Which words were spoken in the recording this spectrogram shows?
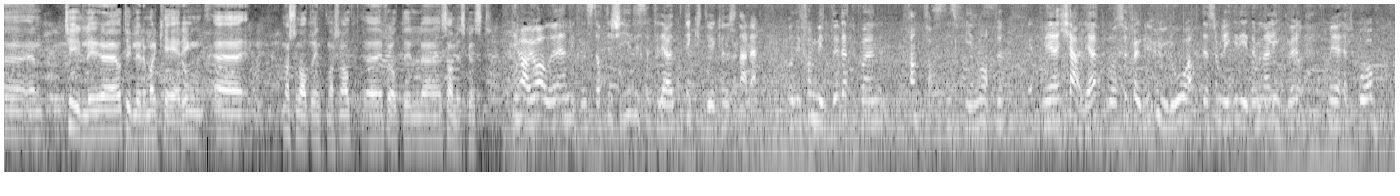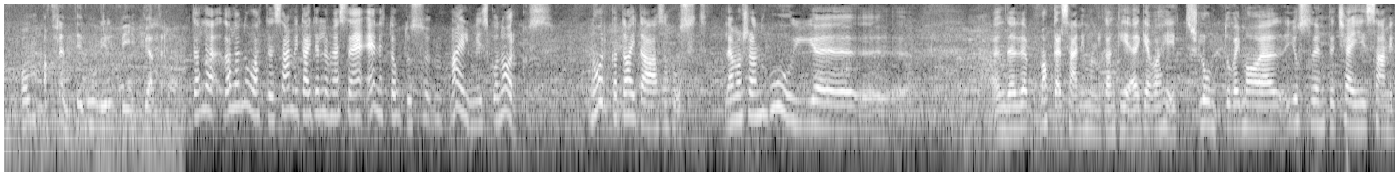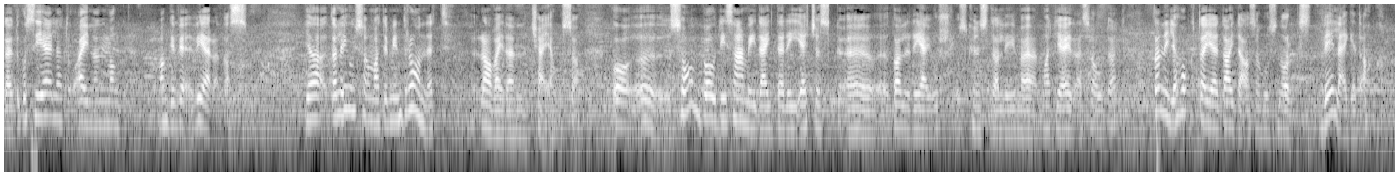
en tydeligere og tydeligere markering uh, nasjonalt og internasjonalt eh, i forhold til eh, samisk kunst. De har jo alle en liten strategi, disse tre dyktige kunstnerne. Og de formidler dette på en fantastisk fin måte. Med kjærlighet og selvfølgelig uro og alt det som ligger i det, men allikevel med et håp om at fremtiden vil bli bedre. Tällä, tällä nuot saamitaiteilijoista ennetoutus maailmisko norkus. Norka taitaa asahust. Lämmösen hui makkarsääni makarsaanimullgi ongi vaid eh, sluntu või ma eh, just nende tšai saamine, kui siia elad, aina on mange vieradas. ja tal ei usu omati mind roonet raavaidan tšaiahussa. kui eh, soon poodi saami täitari jätsis galerii juslus kunstali Mati Aidas hauda. ta on neile er hokta ja taida asuvus nurgas, veel äge takk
